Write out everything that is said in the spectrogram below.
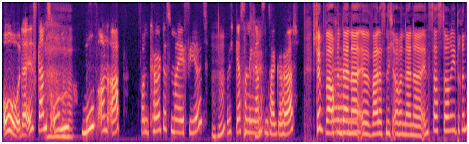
Oh, da ist ganz oben Move On Up von Curtis Mayfield. Mhm. Habe ich gestern okay. den ganzen Tag gehört. Stimmt, war auch ähm, in deiner, ähm, äh, war das nicht auch in deiner Insta-Story drin?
